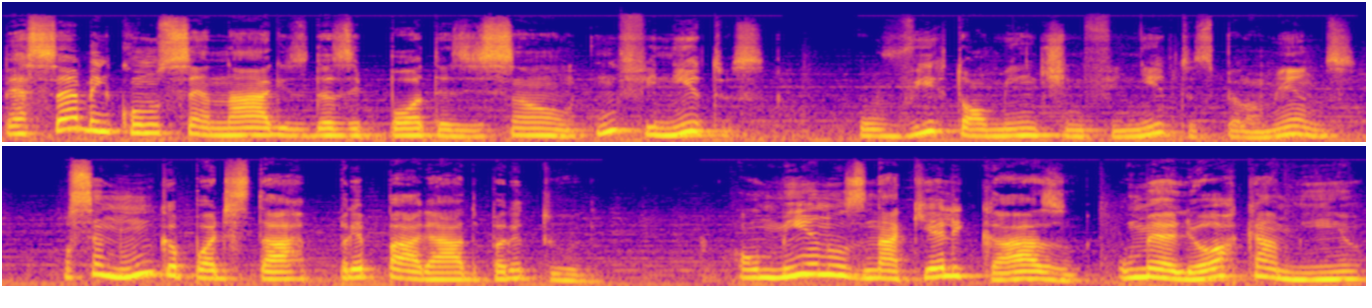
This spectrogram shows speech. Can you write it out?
Percebem como os cenários das hipóteses são infinitos? Ou virtualmente infinitos, pelo menos? Você nunca pode estar preparado para tudo. Ao menos naquele caso, o melhor caminho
